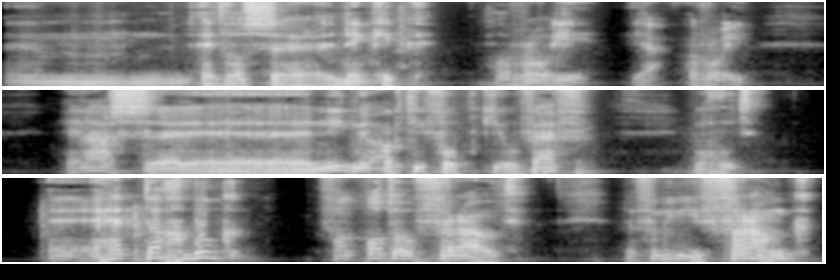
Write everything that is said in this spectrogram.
ehm, het was denk ik Roy. Ja, Roy. Helaas niet meer actief op QFF. Maar goed. Eh, het dagboek van Otto Fraud. De familie Frank,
